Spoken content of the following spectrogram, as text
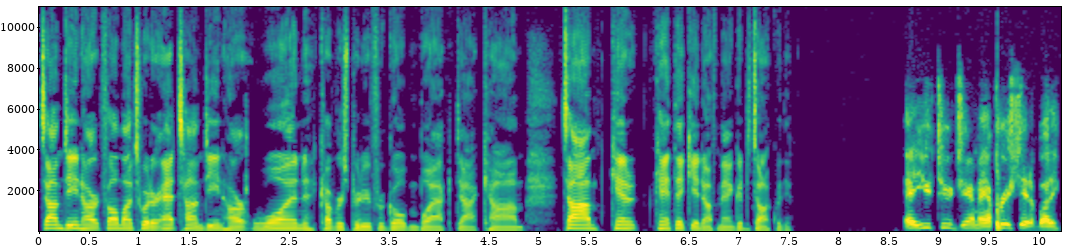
Tom Dienhart, follow him on Twitter at Tom Dienhart1, covers Purdue for goldandblack.com. Tom, can't, can't thank you enough, man. Good to talk with you. Hey, you too, Jeremy. I appreciate it, buddy.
